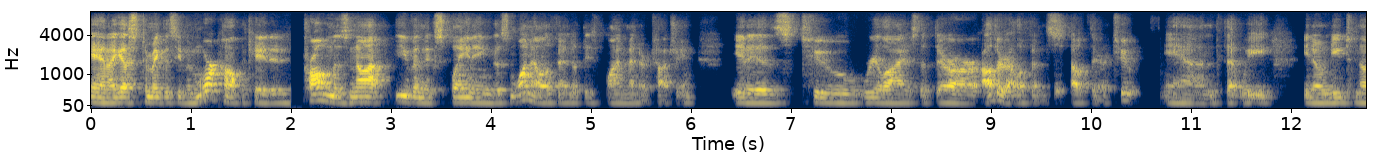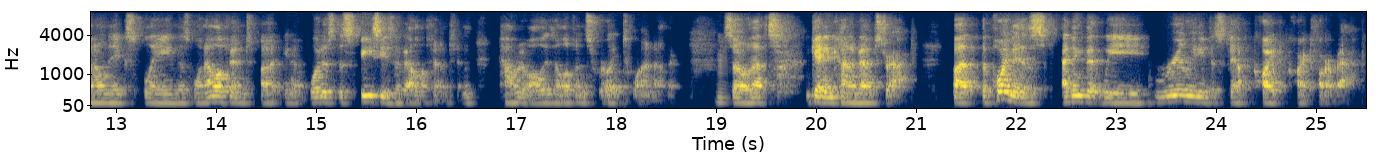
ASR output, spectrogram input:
And I guess to make this even more complicated problem is not even explaining this one elephant that these blind men are touching it is to realize that there are other elephants out there too, and that we you know need to not only explain this one elephant, but you know what is the species of elephant and how do all these elephants relate to one another. Mm-hmm. So that's getting kind of abstract. But the point is, I think that we really need to step quite quite far back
